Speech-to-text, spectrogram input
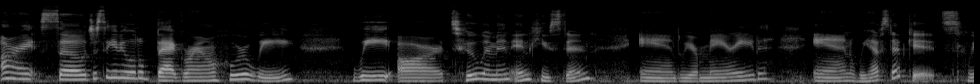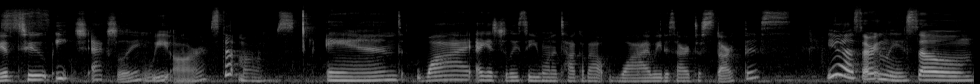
All right, so just to give you a little background, who are we? We are two women in Houston, and we are married, and we have stepkids. We have two each, actually. We are stepmoms. And why, I guess, Jaleesa, you want to talk about why we decided to start this? Yeah, certainly. So,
